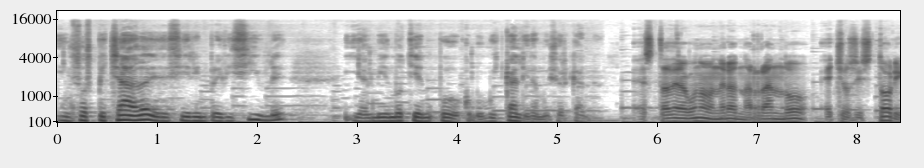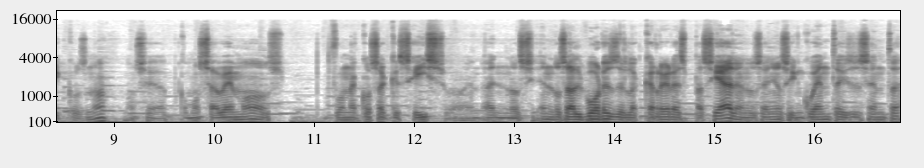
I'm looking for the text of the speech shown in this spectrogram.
insospechada, es decir, imprevisible y al mismo tiempo como muy cálida, muy cercana. Está de alguna manera narrando hechos históricos, ¿no? O sea, como sabemos, fue una cosa que se hizo en, los, en los albores de la carrera espacial, en los años 50 y 60,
